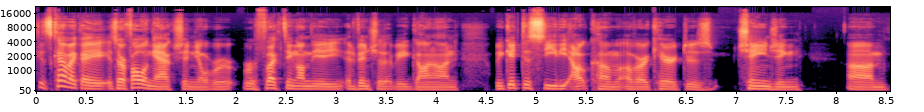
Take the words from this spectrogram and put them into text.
it's kind of like a it's our following action. You know, we're reflecting on the adventure that we'd gone on. We get to see the outcome of our characters changing um,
